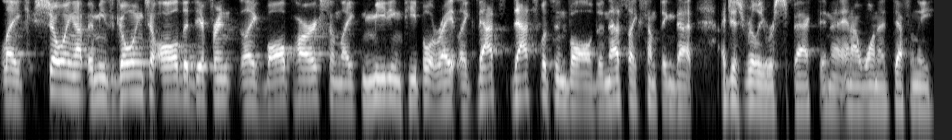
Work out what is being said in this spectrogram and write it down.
like showing up. It means going to all the different like ballparks and like meeting people, right? Like that's that's what's involved, and that's like something that I just really respect, and and I want to definitely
